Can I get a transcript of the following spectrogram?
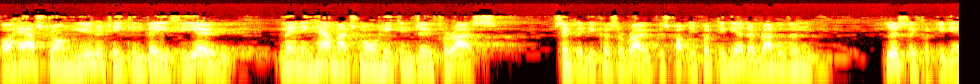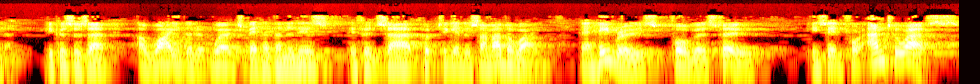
or how strong unity can be for you, meaning how much more He can do for us, simply because a rope is properly put together rather than loosely put together because there's a, a way that it works better than it is if it's uh, put together some other way. Now Hebrews 4 verse 2, he said, For unto us,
